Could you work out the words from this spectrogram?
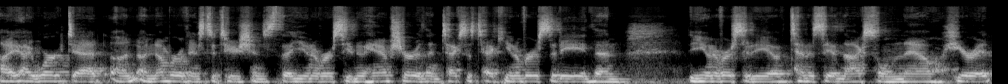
I, I, worked at a, a, number of institutions, the University of New Hampshire, then Texas Tech University, then the University of Tennessee at Knoxville, and now here at,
